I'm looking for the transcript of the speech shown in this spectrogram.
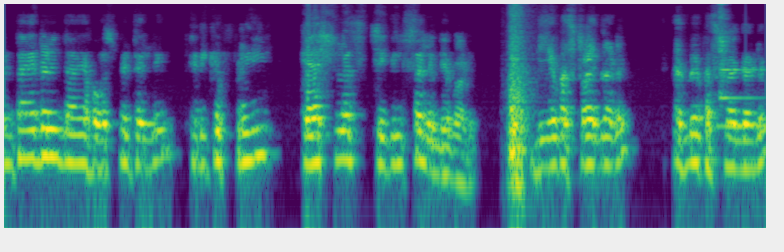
എംപാനൽഡ് ആയ ഹോസ്പിറ്റലിൽ എനിക്ക് ഫ്രീ ക്യാഷ്ലെസ് ചികിത്സ ലഭ്യമാണ്. ബി എ ഫസ്റ്റ് റാങ്ക് ആണ് എം എ ഫസ്റ്റ് റാങ്ക് ആണ്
